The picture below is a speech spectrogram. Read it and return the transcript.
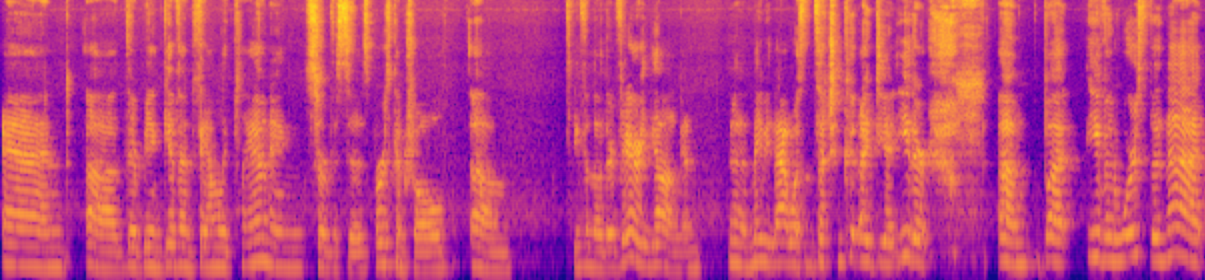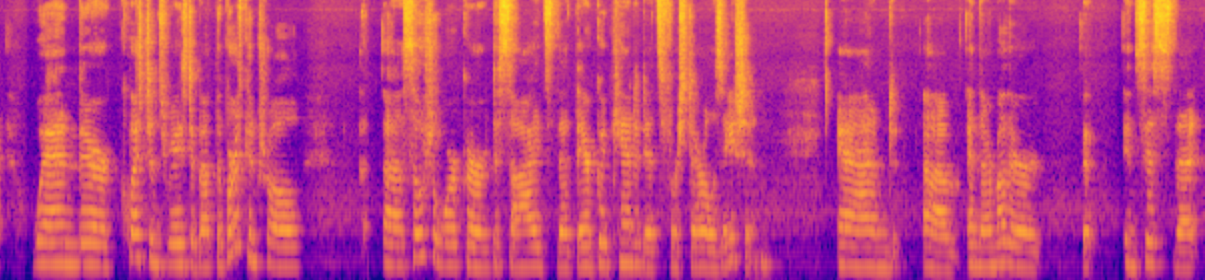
and uh, they're being given family planning services, birth control, um, even though they're very young, and, maybe that wasn't such a good idea either. Um, but even worse than that, when there are questions raised about the birth control, a social worker decides that they're good candidates for sterilization and um, and their mother insists that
